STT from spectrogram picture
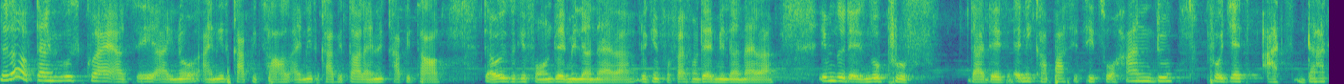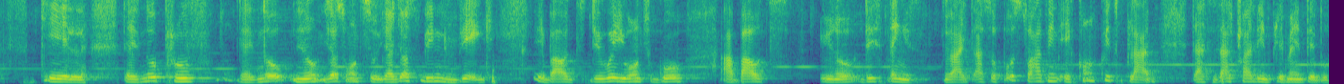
a lot of times people cry and say, I know I need capital, I need capital, I need capital. They're always looking for 100 million naira, looking for 500 million naira, even though there is no proof that there's any capacity to handle project at that scale. There's no proof, there's no, you know, you just want to, you're just being vague about the way you want to go about you know these things right? As opposed to having a concrete plan that is actually implementable.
